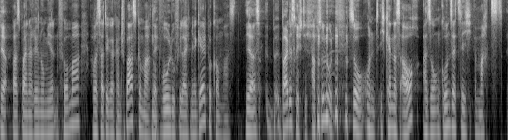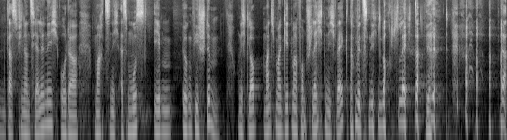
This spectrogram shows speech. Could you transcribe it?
Ja. warst bei einer renommierten Firma, aber es hat dir gar keinen Spaß gemacht, Nee. obwohl du vielleicht mehr Geld bekommen hast. Ja, ist beides richtig. Absolut. so, und ich kenne das auch. Also und grundsätzlich macht es das Finanzielle nicht oder macht es nicht. Es muss eben irgendwie stimmen. Und ich glaube, manchmal geht man vom Schlechten nicht weg, damit es nicht noch schlechter wird. Ja.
